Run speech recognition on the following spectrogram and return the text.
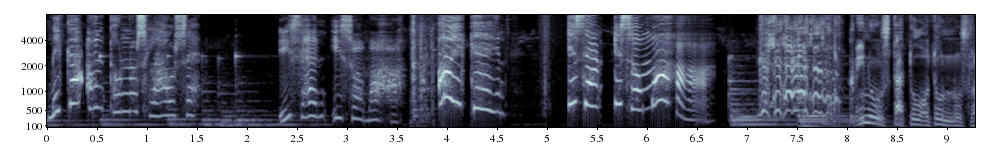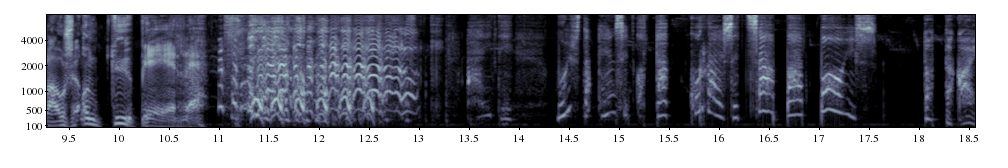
Mikä on tunnuslause? Isän iso maha. Maha! Minusta tuo tunnuslause on typerä. Äiti, muista ensin ottaa kuraiset saappaat pois. Totta kai.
